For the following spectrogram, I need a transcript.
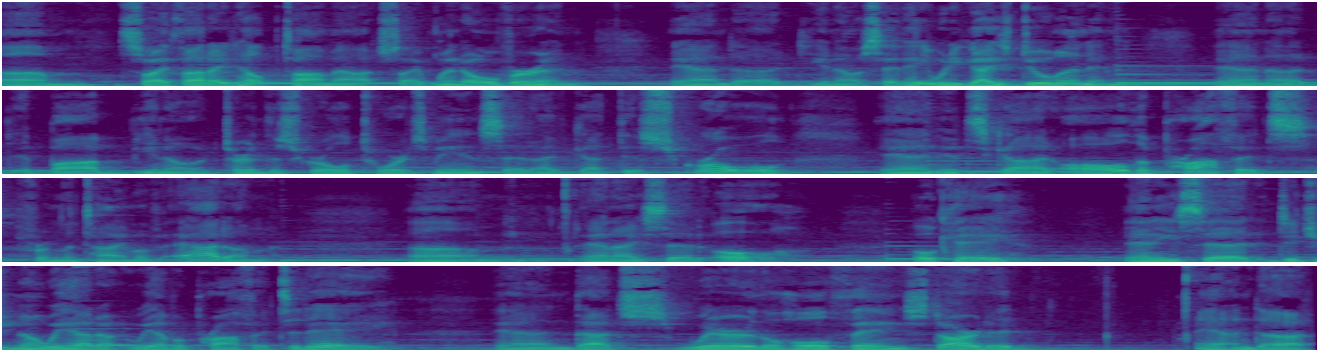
um, so I thought I'd help Tom out. So I went over and and uh, you know said, "Hey, what are you guys doing?" And and uh, Bob, you know, turned the scroll towards me and said, "I've got this scroll, and it's got all the prophets from the time of Adam." Um, and I said, "Oh, okay." And he said, "Did you know we had a, we have a prophet today?" And that's where the whole thing started. And uh,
